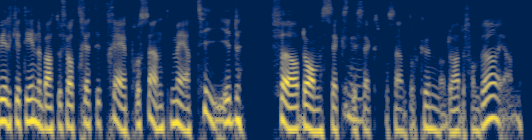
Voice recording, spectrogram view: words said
vilket innebär att du får 33 procent mer tid för de 66 procent av kunder du hade från början.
